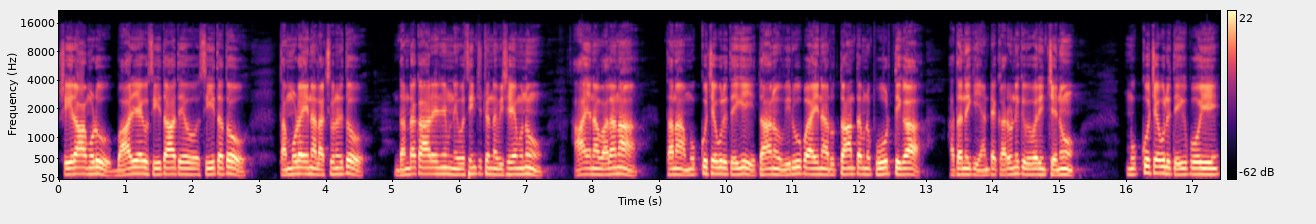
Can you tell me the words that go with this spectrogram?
శ్రీరాముడు భార్యకు సీతాతో సీతతో తమ్ముడైన లక్ష్మణుడితో దండకారణ్యం నివసించుచున్న విషయమును ఆయన వలన తన ముక్కు చెవులు తెగి తాను విరూప అయిన వృత్తాంతమును పూర్తిగా అతనికి అంటే కరుణికి వివరించెను. ముక్కు చెవులు తెగిపోయి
